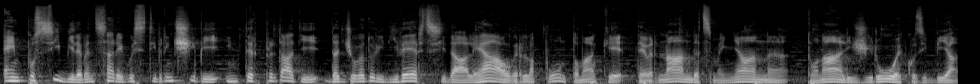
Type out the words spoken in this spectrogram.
è impossibile pensare questi principi interpretati da giocatori diversi da Leao per l'appunto, ma anche Teo Hernandez, Magnan, Tonali, Giroud e così via.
